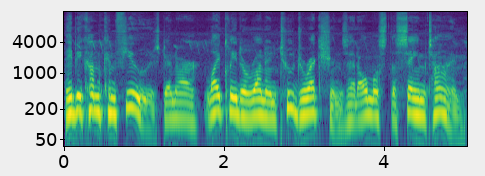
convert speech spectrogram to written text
They become confused and are likely to run in two directions at almost the same time.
